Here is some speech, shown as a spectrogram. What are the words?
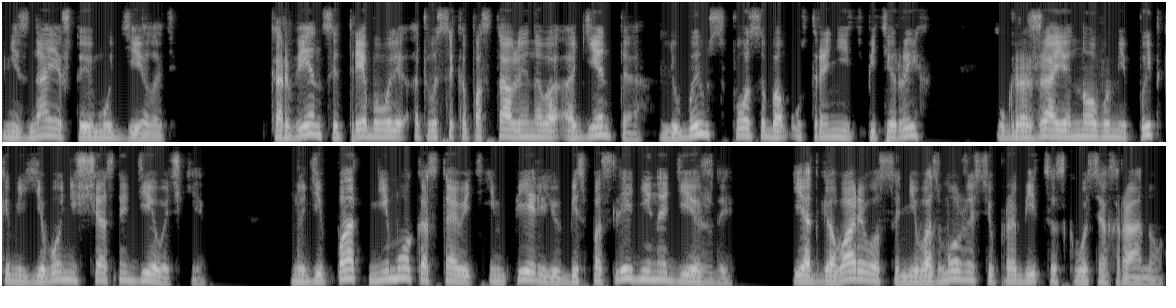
не зная, что ему делать. Корвенцы требовали от высокопоставленного агента любым способом устранить пятерых, угрожая новыми пытками его несчастной девочки. Но Дипат не мог оставить империю без последней надежды и отговаривался невозможностью пробиться сквозь охрану.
